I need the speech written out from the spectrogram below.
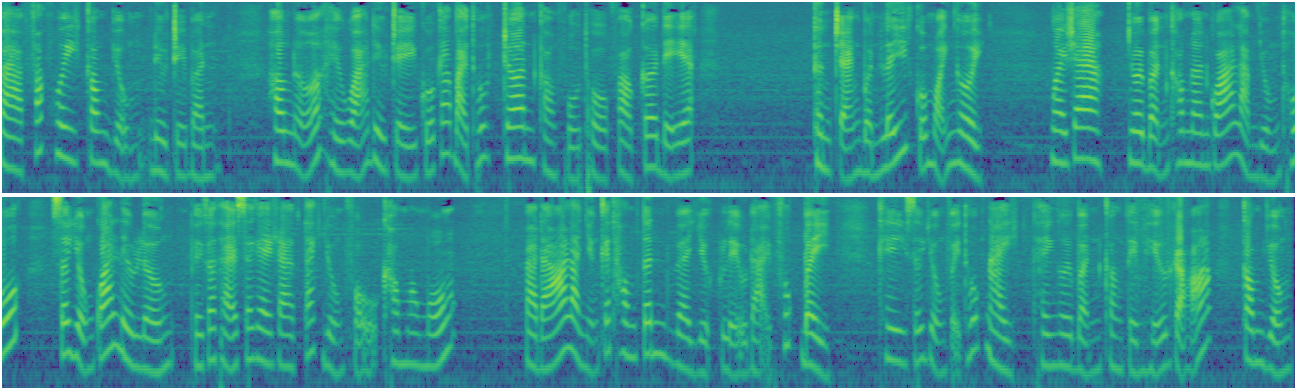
và phát huy công dụng điều trị bệnh. Hơn nữa, hiệu quả điều trị của các bài thuốc trên còn phụ thuộc vào cơ địa, tình trạng bệnh lý của mỗi người. Ngoài ra, người bệnh không nên quá làm dụng thuốc, sử dụng quá liều lượng vì có thể sẽ gây ra tác dụng phụ không mong muốn. Và đó là những cái thông tin về dược liệu đại phúc bì. Khi sử dụng vị thuốc này thì người bệnh cần tìm hiểu rõ công dụng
